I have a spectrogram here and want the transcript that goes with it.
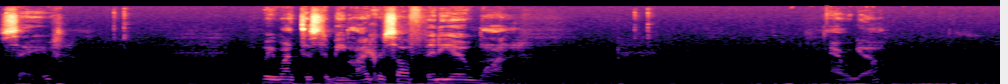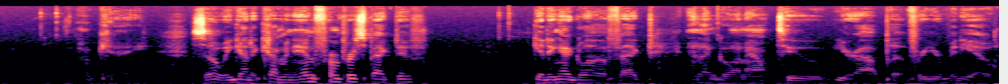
Save. We want this to be Microsoft Video 1. There we go. Okay. So we got it coming in from perspective, getting a glow effect, and then going out to your output for your video.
